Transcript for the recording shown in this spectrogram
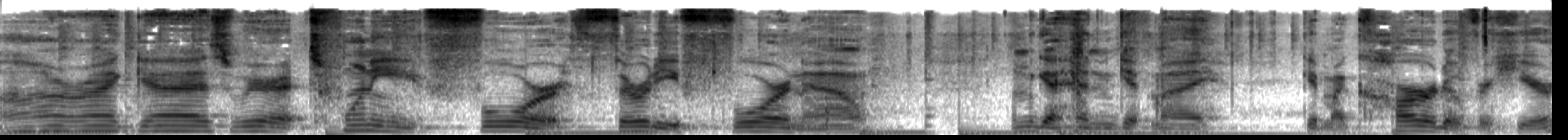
All right, guys, we're at 24:34 now. Let me go ahead and get my get my card over here.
